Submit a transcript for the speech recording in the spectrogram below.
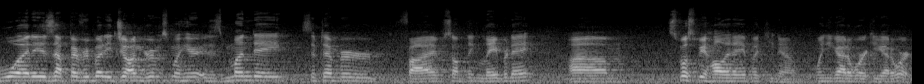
What is up, everybody? John Grimsmo here. It is Monday, September 5 something, Labor Day. Um, it's supposed to be a holiday, but you know, when you gotta work, you gotta work.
